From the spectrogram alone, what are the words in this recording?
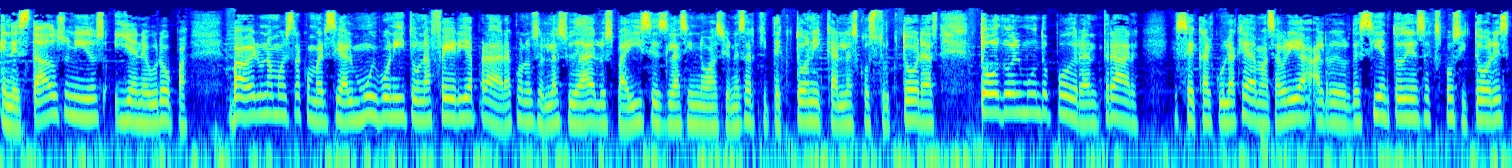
en Estados Unidos y en Europa. Va a haber una muestra comercial muy bonita, una feria para dar a conocer la ciudad, los países, las innovaciones arquitectónicas, las constructoras. Todo el mundo podrá entrar. Se calcula que además habría alrededor de 110 expositores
